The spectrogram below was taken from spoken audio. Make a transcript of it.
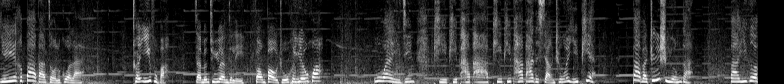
爷爷和爸爸走了过来，穿衣服吧。咱们去院子里放爆竹和烟花，屋外已经噼噼啪啪、噼噼啪啪的响成了一片。爸爸真是勇敢，把一个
